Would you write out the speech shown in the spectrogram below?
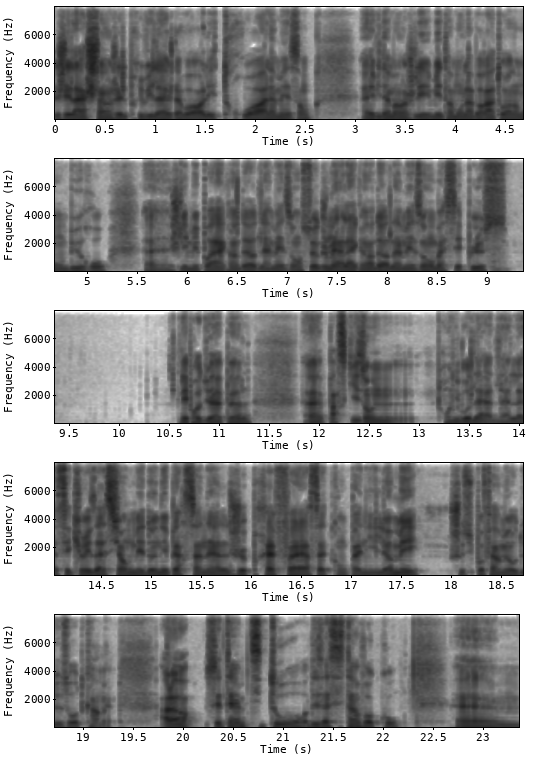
j'ai la chance, j'ai le privilège d'avoir les trois à la maison. Évidemment, je les mets dans mon laboratoire, dans mon bureau. je les mets pas à la grandeur de la maison. Ceux que je mets à la grandeur de la maison, ben, c'est plus les produits Apple, euh, parce qu'ils ont au niveau de la, sécurisation de mes données personnelles, je préfère cette compagnie-là, mais je ne suis pas fermé aux deux autres quand même. Alors, c'était un petit tour des assistants vocaux. Euh,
